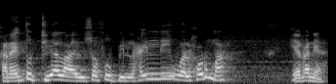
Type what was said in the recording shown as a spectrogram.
Karena itu dia la yusofu bil hilli wal hurmah. Ya kan ya?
